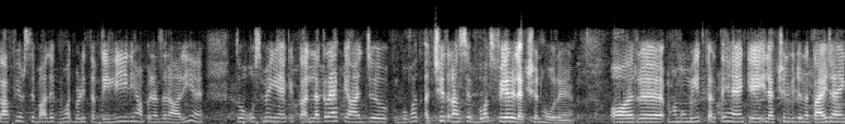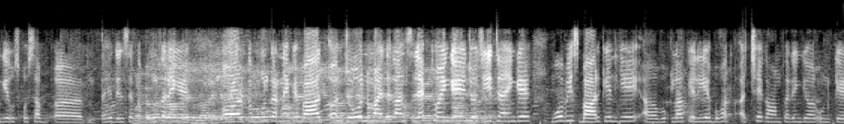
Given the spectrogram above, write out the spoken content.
کافی عرصے بعد ایک بہت بڑی تبدیلی یہاں پہ نظر آ رہی ہے. تو اس میں یہ ہے کہ لگ رہا ہے کہ آج بہت اچھی طرح سے بہت فیئر الیکشن ہو رہے ہیں. اور ہم امید کرتے ہیں کہ الیکشن کے جو نتائج آئیں گے، اس کو سب تہ دل سے قبول کریں گے اور قبول کرنے کے بعد، اور جو نمائندگان سلیکٹ ہوئیں گے، جو جیت جائیں گے، وہ بھی اس بار کے لیے وکلا کے لیے بہت اچھے کام کریں گے اور ان کے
